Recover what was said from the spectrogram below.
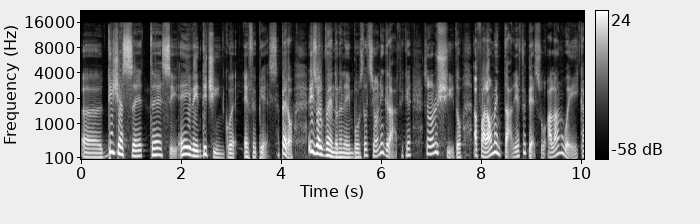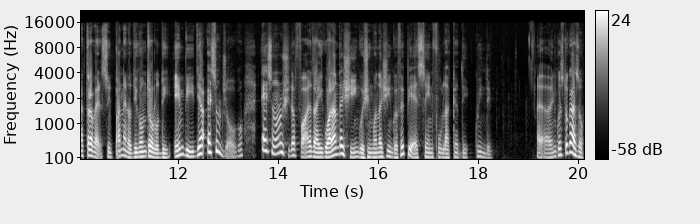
uh, eh, 17 sì, e i 25 fps, però risolvendo nelle impostazioni grafiche sono riuscito a far aumentare gli fps su Alan Wake attraverso il pannello di controllo di Nvidia e sul gioco e sono riuscito a fare tra i 45 e i 55 fps in Full HD, quindi Uh, in questo caso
